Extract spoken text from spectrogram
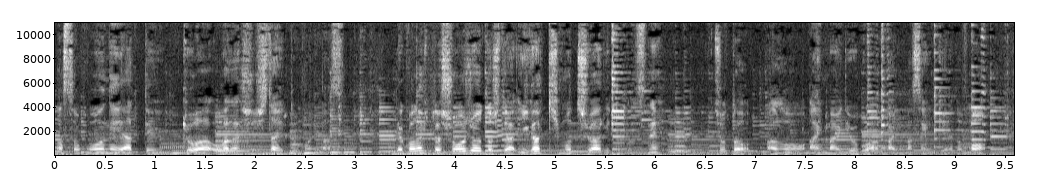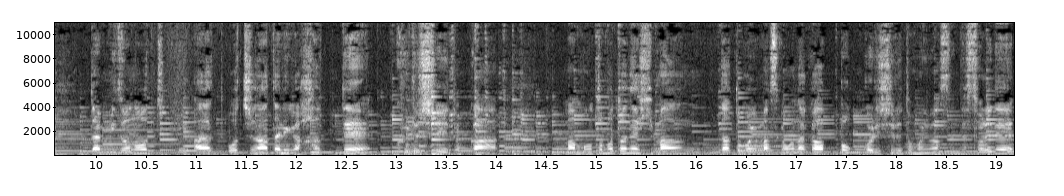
まあ、そこをねやって今日はお話ししたいと思います。でこの人症状としては胃が気持ち悪いとこですね。ちょっとあの曖昧でよく分かりませんけれども。だ溝の落ちの辺りが張って苦しいとかまあもともとね肥満だと思いますがお腹はぽっこりしてると思いますんでそれで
